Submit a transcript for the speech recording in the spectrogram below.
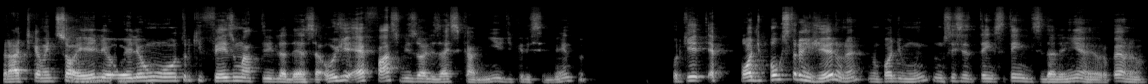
praticamente só ele, ou ele ou um outro que fez uma trilha dessa. Hoje é fácil visualizar esse caminho de crescimento, porque é, pode pouco estrangeiro, né? Não pode muito. Não sei se tem, se tem cidadania europeia ou não.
